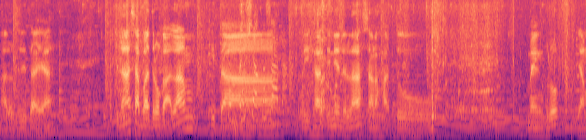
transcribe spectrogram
Alur cerita ya. Nah, sahabat Roka Alam, kita lihat ini adalah salah satu mangrove yang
